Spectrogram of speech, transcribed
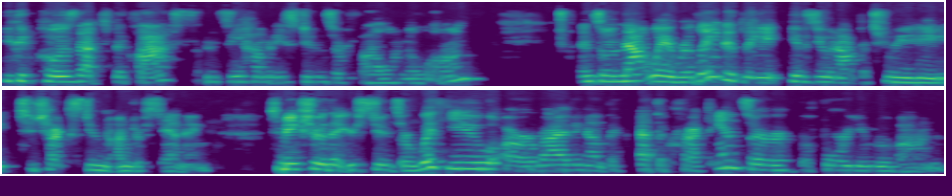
You could pose that to the class and see how many students are following along. And so in that way, relatedly, it gives you an opportunity to check student understanding, to make sure that your students are with you, are arriving at the, at the correct answer before you move on.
